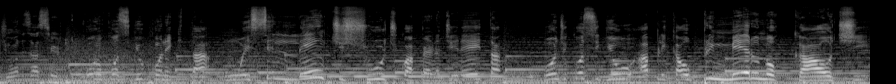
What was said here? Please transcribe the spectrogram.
Jones acertou, conseguiu conectar um excelente chute com a perna direita, onde conseguiu aplicar o primeiro nocaute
